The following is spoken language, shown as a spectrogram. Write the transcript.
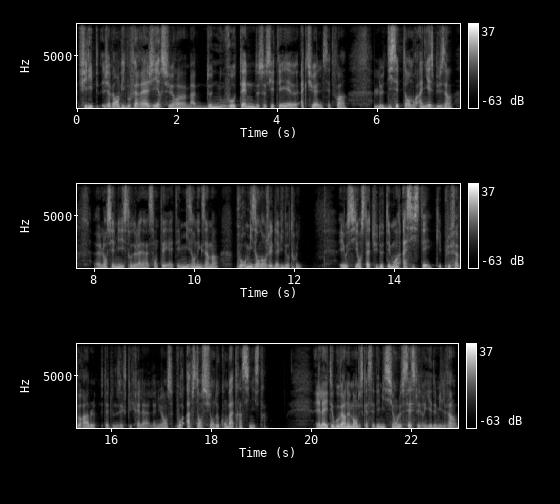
Philippe, j'avais envie de vous faire réagir sur euh, bah, de nouveaux thèmes de société euh, actuels cette fois. Le 10 septembre, Agnès Buzyn, euh, l'ancienne ministre de la Santé, a été mise en examen pour mise en danger de la vie d'autrui et aussi en statut de témoin assisté, qui est plus favorable, peut-être vous nous expliquerez la, la nuance, pour abstention de combattre un sinistre. Elle a été au gouvernement jusqu'à sa démission le 16 février 2020.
